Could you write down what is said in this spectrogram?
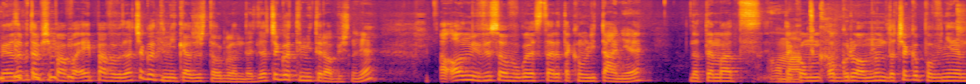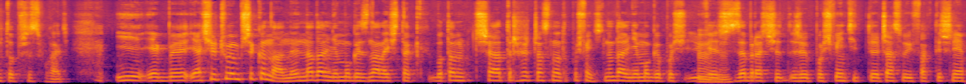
Bo Ja zapytałem się Pawła, ej Paweł, dlaczego ty mi każesz to oglądać? Dlaczego ty mi to robisz, no nie? A on mi wysłał w ogóle stary taką litanię na temat O taką matko. ogromną, dlaczego powinienem to przesłuchać. I jakby ja się czułem przekonany, nadal nie mogę znaleźć tak, bo tam trzeba trochę czasu na to poświęcić. Nadal nie mogę, poś- Mhm. wiesz, zebrać się, żeby poświęcić tyle czasu i faktycznie,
